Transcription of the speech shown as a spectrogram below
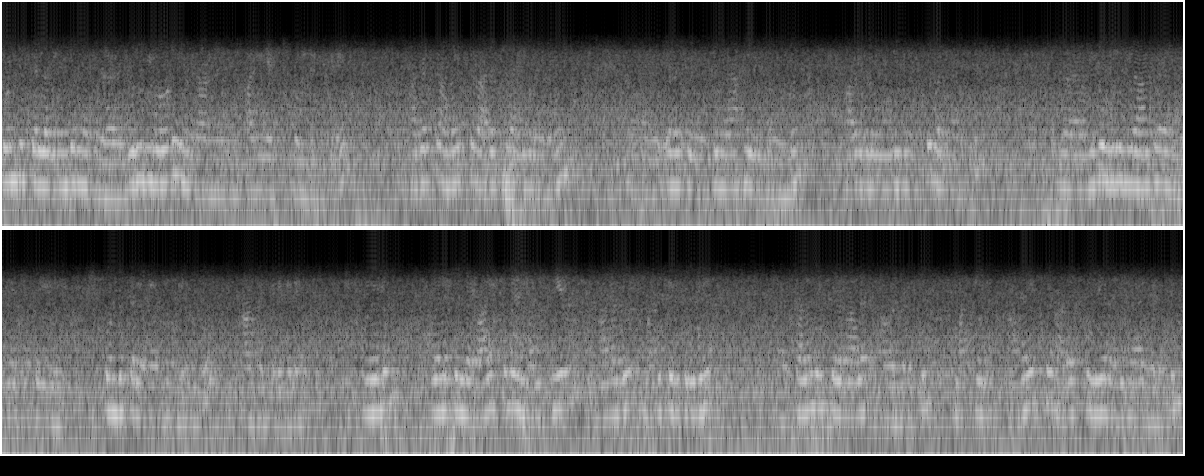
கொண்டு செல்ல வேண்டும் என்ற உறுதியோடு நான் பணியேற்றுக் கொண்டிருக்கிறேன். அதற்கு அனைத்து அரசு அலுவலர்களும் எனக்கு துணையாக இருக்க வேண்டும். அவர்களை ஒருங்கிணைத்து வழிநடத்தி மிக உறுதியாக இந்த இயக்கத்தை கொண்டு செல்ல வேண்டும் என்று ஆசைப்படுகிறேன். மேலும் எனக்கு இந்த வாய்ப்பினை நல்கிய மனது மதிப்பிற்குரிய தலைமை செயலாளர் அவர்களுக்கும் மற்றும் அனைத்து அரசு உயர் அதிகாரிகளுக்கும்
